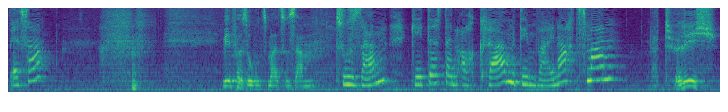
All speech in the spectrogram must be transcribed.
Besser? Wir versuchen's mal zusammen. Zusammen? Geht das dann auch klar mit dem Weihnachtsmann? Natürlich.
